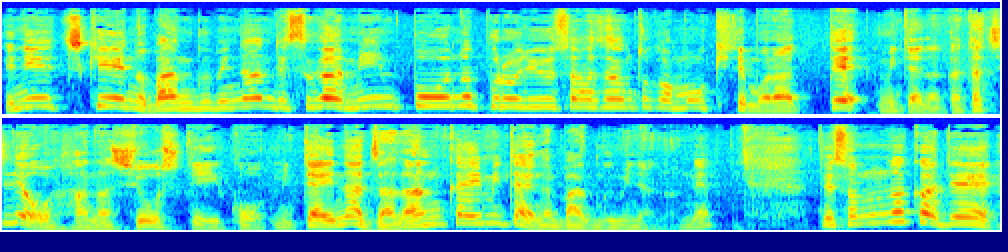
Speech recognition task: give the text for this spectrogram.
NHK の番組なんですが民放のプロデューサーさんとかも来てもらってみたいな形でお話をしていこうみたいな座談会みたいな番組なのね。でその中で、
